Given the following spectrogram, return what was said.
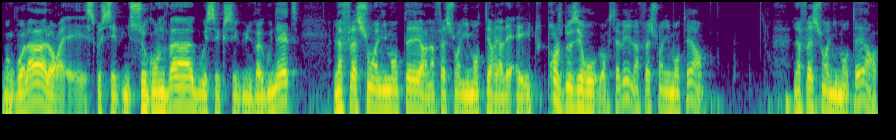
Donc voilà, alors est-ce que c'est une seconde vague ou est-ce que c'est une vagounette? L'inflation alimentaire, regardez, elle est toute proche de zéro. vous savez, l'inflation alimentaire, L'inflation alimentaire,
